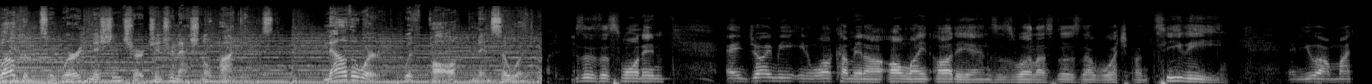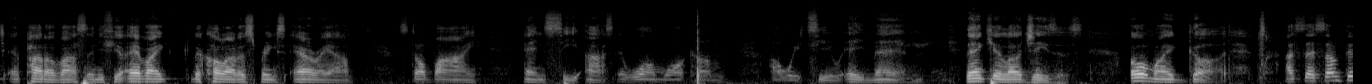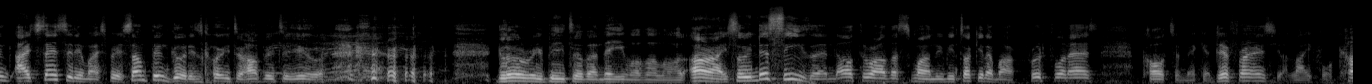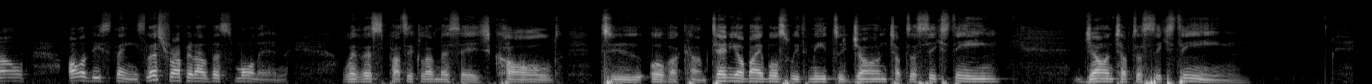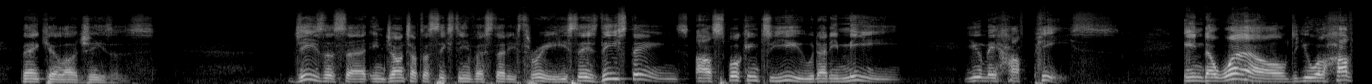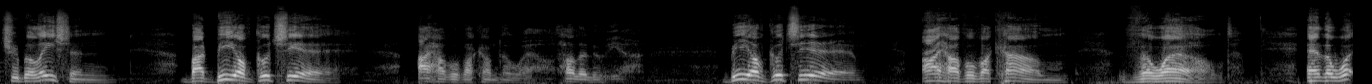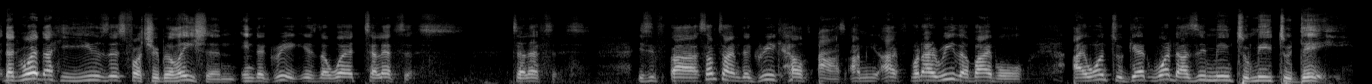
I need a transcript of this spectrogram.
Welcome to Word Mission Church International Podcast. Now the Word with Paul Mensa Wood. This is this morning, and join me in welcoming our online audience as well as those that watch on TV. And you are much a part of us. And if you're ever in the Colorado Springs area, stop by and see us. A warm welcome awaits you. Amen. Thank you, Lord Jesus. Oh my God. I said something, I sense it in my spirit. Something good is going to happen to you. Glory be to the name of the Lord. All right, so in this season, all throughout this month, we've been talking about fruitfulness, call to make a difference, your life will count, all these things. Let's wrap it up this morning with this particular message called to overcome. Turn your Bibles with me to John chapter 16. John chapter 16. Thank you, Lord Jesus. Jesus said in John chapter 16, verse 33, He says, These things are spoken to you that in me you may have peace. In the world you will have tribulation, but be of good cheer. I have overcome the world. Hallelujah. Be of good cheer. I have overcome the world. And the word, that word that he uses for tribulation in the Greek is the word thlipsis. Thlipsis. Uh, sometimes the Greek helps us. I mean, I, when I read the Bible, I want to get what does it mean to me today.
